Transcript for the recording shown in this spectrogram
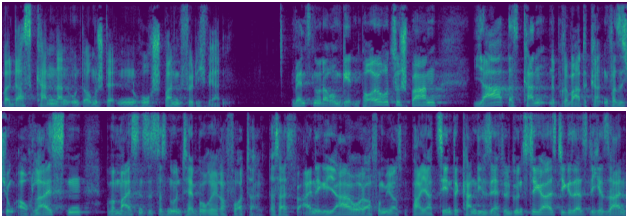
weil das kann dann unter Umständen hochspannend für dich werden. Wenn es nur darum geht, ein paar Euro zu sparen, ja, das kann eine private Krankenversicherung auch leisten, aber meistens ist das nur ein temporärer Vorteil. Das heißt, für einige Jahre oder auch von mir aus ein paar Jahrzehnte kann die sehr viel günstiger als die gesetzliche sein,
